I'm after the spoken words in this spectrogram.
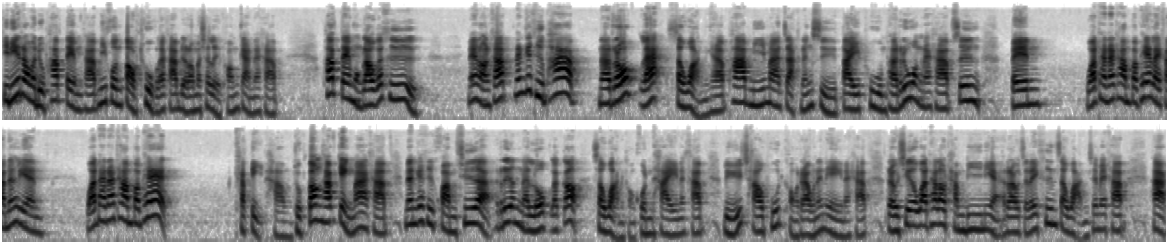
ทีนี้เรามาดูภาพเต็มครับ มีคนตอบถูกแล้วครับ เดี๋ยวเรามาเฉลยพร้อมกันนะครับ ภาพเต็มของเราก็คือ แน่นอนครับ นั่นก็คือภาพนรกและสวรรค์ครับ ภาพนี้มาจากหนังสือไตภูมิพระร่วงนะครับ ซึ่งเป็นวัฒนธรรมประเภทอะไรครับนักเรียน วัฒนธรรมประเภท คติธรรม ถูกต้องครับเก่งมากครับ นั่นก็คือความเชื่อเรื่องนรก แล้วก็สวรรค์ของคนไทยนะครับ หรือชาวพุทธของเรานั่นเองนะครับ เราเชื่อว่าถ้าเราทำดีเนี่ยเราจะได้ขึ้นสวรรค์ใช่ไหมครับ หาก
